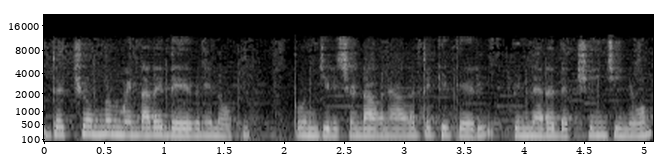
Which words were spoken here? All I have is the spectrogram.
ദക്ഷ ഒന്നും മിണ്ടാതെ ദേവനെ നോക്കി. പുഞ്ചിരിച്ചുകൊണ്ട് അവനകത്തേക്ക് കയറി. പിന്നേരെ ദക്ഷിണ ചിന്നുവും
